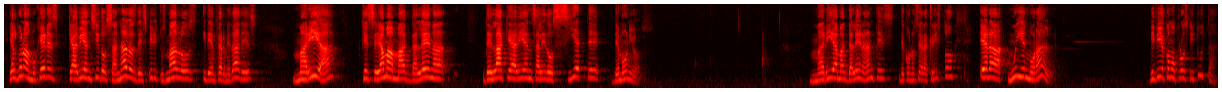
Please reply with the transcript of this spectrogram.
y algunas mujeres que habían sido sanadas de espíritus malos y de enfermedades. María, que se llama Magdalena, de la que habían salido siete demonios. María Magdalena, antes de conocer a Cristo, era muy inmoral. Vivía como prostituta.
